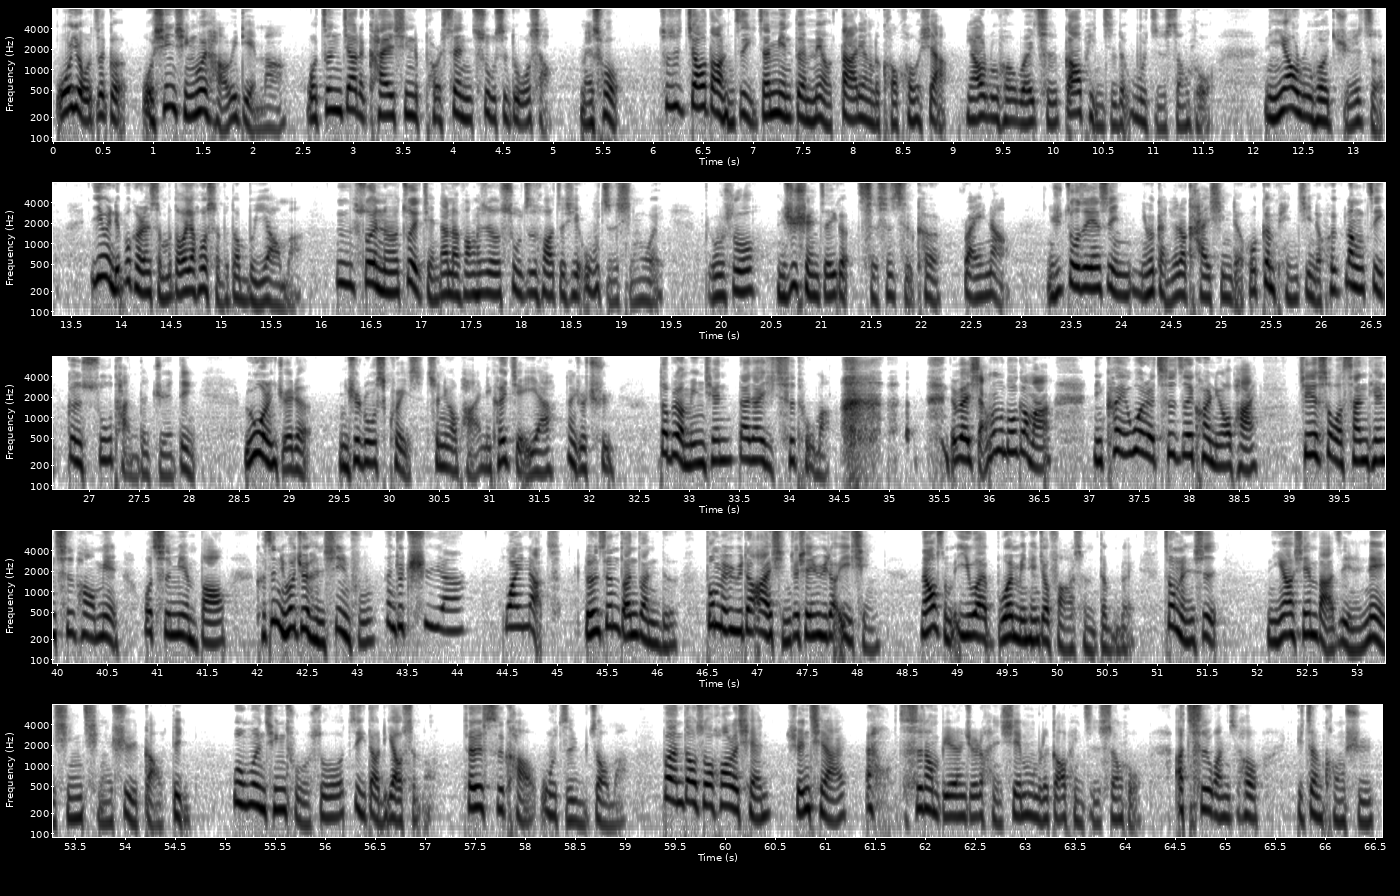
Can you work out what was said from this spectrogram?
我有这个，我心情会好一点吗？我增加的开心的 percent 数是多少？没错，就是教导你自己在面对没有大量的 COCO 下，你要如何维持高品质的物质生活？你要如何抉择？因为你不可能什么都要或什么都不要嘛。嗯，所以呢，最简单的方式就是数字化这些物质行为。比如说，你去选择一个此时此刻 right now，你去做这件事情，你会感觉到开心的，或更平静的，会让自己更舒坦的决定。如果你觉得你去 Rose Chris 吃牛排，你可以解压，那你就去。大不了明天大家一起吃土嘛，对不对？想那么多干嘛？你可以为了吃这块牛排，接受三天吃泡面或吃面包，可是你会觉得很幸福，那你就去呀？Why not？人生短短的，都没遇到爱情，就先遇到疫情，哪有什么意外不会明天就发生，对不对？重点是你要先把自己的内心情绪搞定，问问清楚，说自己到底要什么，再去思考物质宇宙嘛。不然到时候花了钱选起来，哎，只是让别人觉得很羡慕的高品质生活啊！吃完之后一阵空虚，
